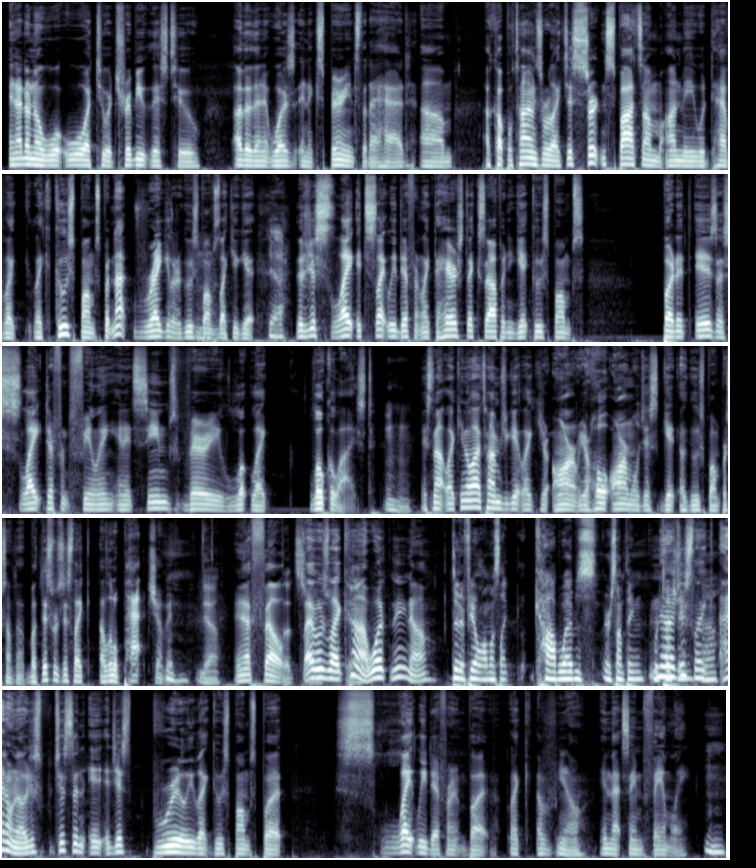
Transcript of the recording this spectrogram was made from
and I don't know wh- what to attribute this to, other than it was an experience that I had. Um, a couple times where like just certain spots on on me would have like like goosebumps, but not regular goosebumps Mhm. like you get. yeah. They're just slight. It's slightly different. Like the hair sticks up and you get goosebumps, but it is a slight different feeling, and it seems very lo- like localized. hmm It's not like you know a lot of times you get like your arm, your whole arm will just get a goosebump or something. But this was just like a little patch of it, Mhm. Yeah. and that felt. That's I was strange, like, yeah. huh, what you know? Did it feel almost like cobwebs or something? no, touching? just like No? I don't know, just just an it, it just really like goosebumps, but slightly different, but like of you know in that same family. Mhm.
